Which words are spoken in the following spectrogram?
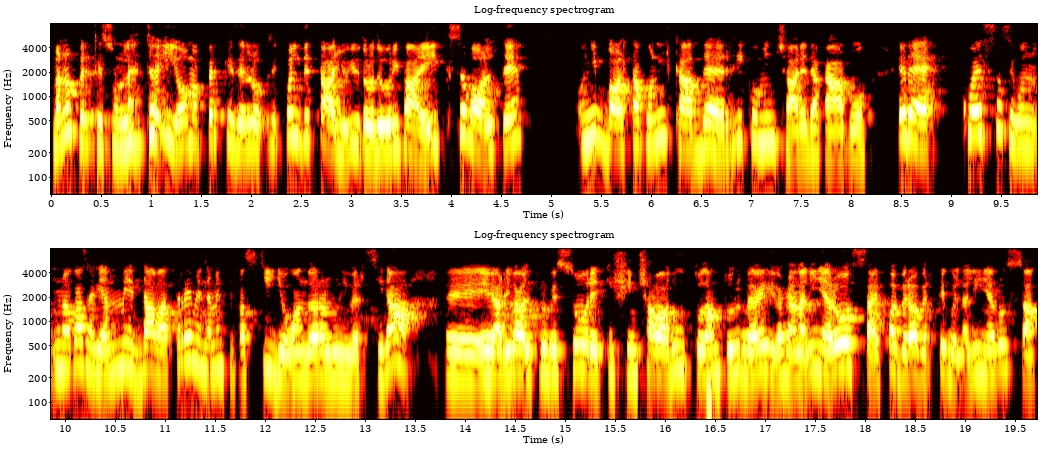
ma non perché sono lenta io, ma perché se, lo, se quel dettaglio io te lo devo rifare x volte, ogni volta con il CAD è ricominciare da capo. Ed è questa secondo, una cosa che a me dava tremendamente fastidio quando ero all'università eh, e arrivava il professore e ti scinciava tutto, tanto lui magari faceva una linea rossa e poi però per te quella linea rossa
